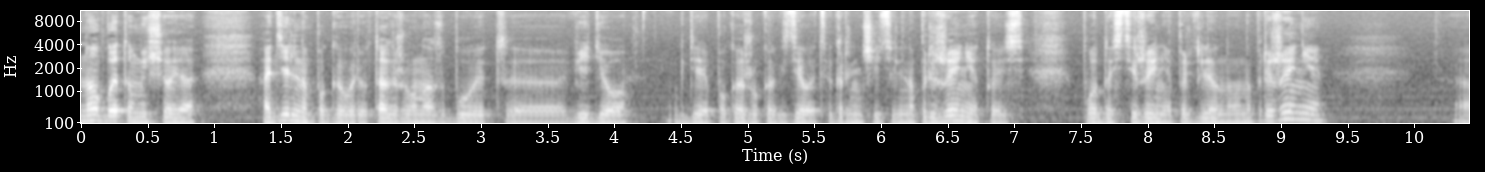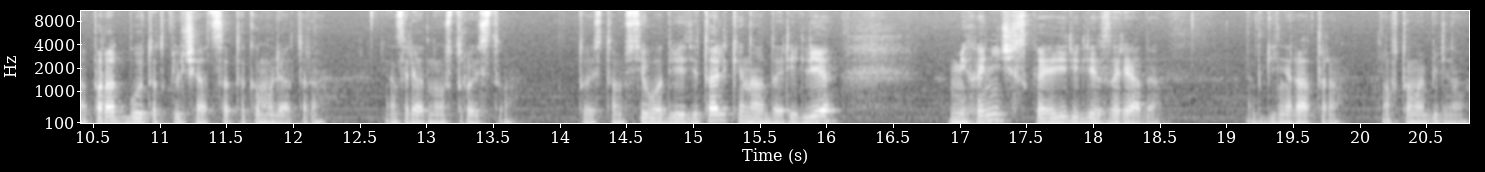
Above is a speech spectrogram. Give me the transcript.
Но об этом еще я отдельно поговорю. Также у нас будет э, видео, где я покажу, как сделать ограничитель напряжения. То есть по достижении определенного напряжения аппарат будет отключаться от аккумулятора, зарядное устройство. То есть там всего две детальки надо, реле механическое и реле заряда от генератора автомобильного.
